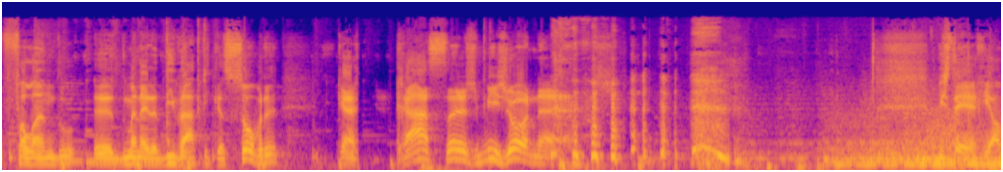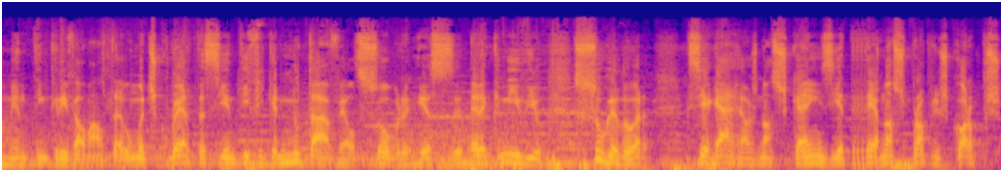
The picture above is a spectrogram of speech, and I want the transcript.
falando eh, de maneira didática sobre carraças mijonas. Isto é realmente incrível, malta. Uma descoberta científica notável sobre esse aracnídeo sugador que se agarra aos nossos cães e até aos nossos próprios corpos,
